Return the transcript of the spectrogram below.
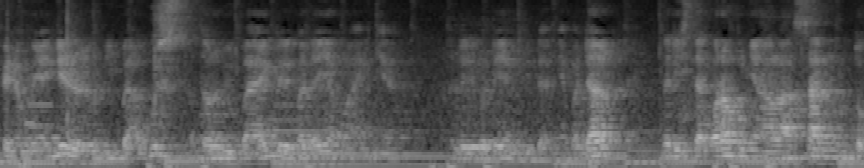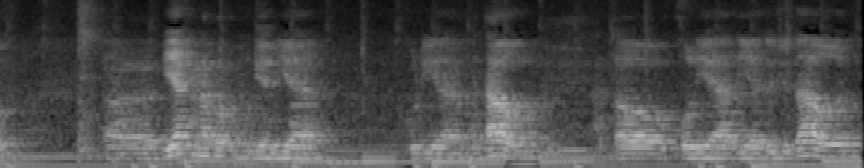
fenomena ini adalah lebih bagus atau lebih baik daripada yang lainnya daripada yang tidaknya. Padahal dari setiap orang punya alasan untuk eh, dia kenapa kemudian dia kuliah 4 tahun atau kuliah dia tujuh tahun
